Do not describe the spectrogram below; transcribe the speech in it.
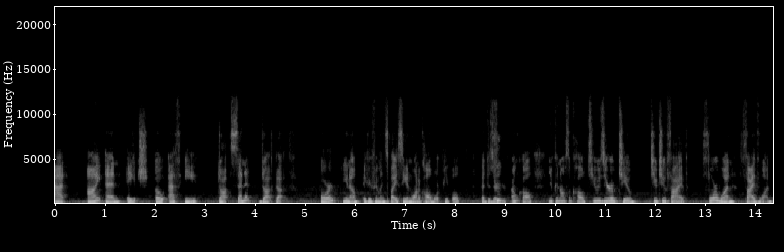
at I N H O F E dot senate dot gov. Or, you know, if you're feeling spicy and want to call more people that deserve your phone call, you can also call 202 225 4151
